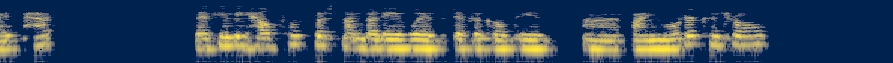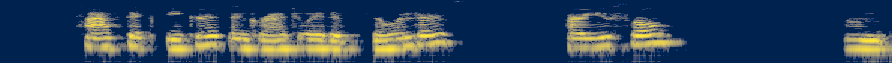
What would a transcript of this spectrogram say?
pipettes that can be helpful for somebody with difficulties uh, fine motor control. Plastic beakers and graduated cylinders are useful. Um,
